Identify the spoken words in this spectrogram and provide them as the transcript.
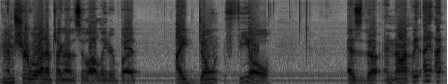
and I'm sure we'll end up talking about this a lot later, but I don't feel as the and not I I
